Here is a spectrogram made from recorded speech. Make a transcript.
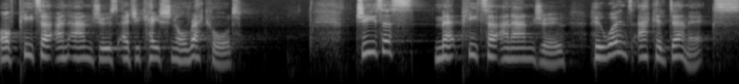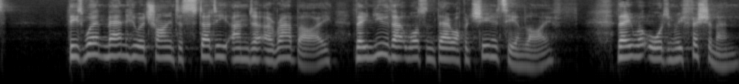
of Peter and Andrew's educational record. Jesus met Peter and Andrew, who weren't academics. These weren't men who were trying to study under a rabbi. They knew that wasn't their opportunity in life. They were ordinary fishermen.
